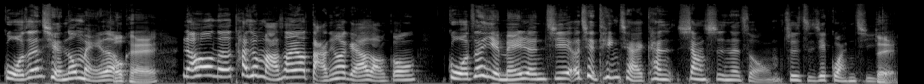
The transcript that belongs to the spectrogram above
果真钱都没了。OK，然后呢，他就马上要打电话给她老公。果真也没人接，而且听起来看像是那种就是直接关机的，对，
